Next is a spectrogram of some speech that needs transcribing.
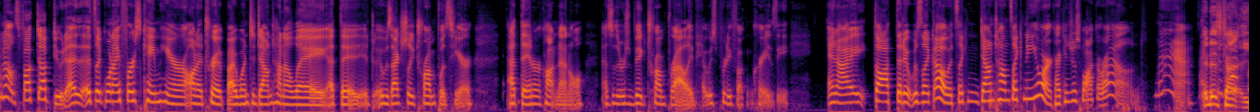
no, it's fucked up, dude. I- It's like when I first came here on a trip, I went to downtown LA at the. It, it was actually Trump was here at the Intercontinental, and so there was a big Trump rally. It was pretty fucking crazy. And I thought that it was like, oh, it's like downtown's like New York. I can just walk around. Nah, I It is kind of you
